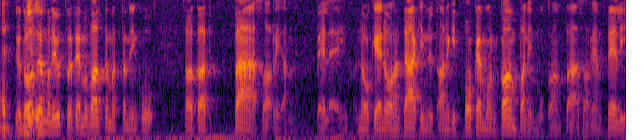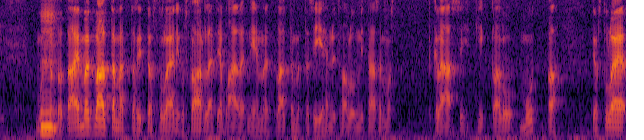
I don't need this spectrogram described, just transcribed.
Et, ja tuo on y- semmoinen juttu, että en mä välttämättä niinku, sanotaan, että pääsarjan peleihin. No okei, okay, no onhan tääkin nyt ainakin Pokemon Kampanin mukaan pääsarjan peli, mutta mm. tota, en mä nyt välttämättä sitten, jos tulee niinku Scarlet ja Violet, niin en mä nyt välttämättä siihen nyt halua mitään semmoista klassikikkailua, mutta jos tulee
